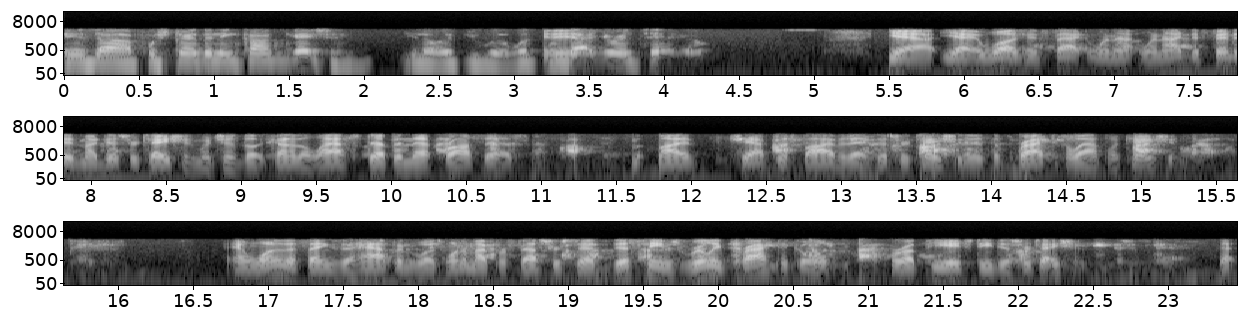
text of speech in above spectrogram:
is uh for strengthening congregation. You know, if you will, was, was that your intent? Yeah, yeah, it was. In fact, when I when I defended my dissertation, which is the kind of the last step in that process, my chapter five of that dissertation is the practical application. And one of the things that happened was one of my professors said, "This seems really practical for a PhD dissertation. That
